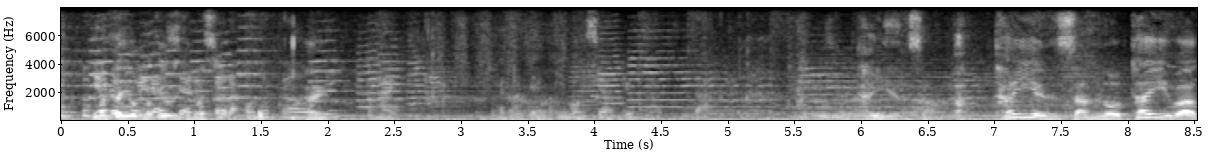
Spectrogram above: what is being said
またよまたきますよからお腹をね。ははい。い、上げていきましょう。よかったタイエンさん。あタイエンさんのタイは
